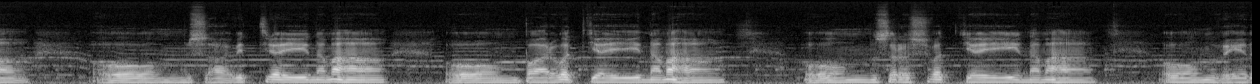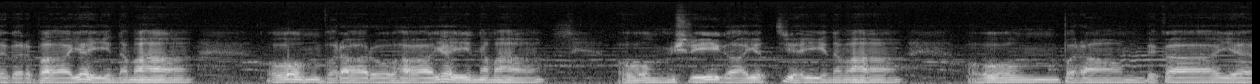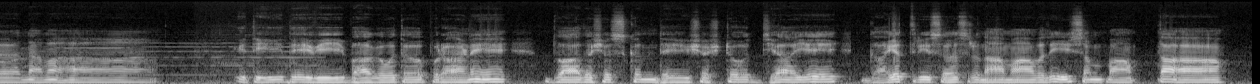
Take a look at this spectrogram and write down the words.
ॐ सावित्र्यै नमः। ॐ पार्वत्यै नमः। ॐ सरस्वत्यै नमः। ॐ वेदगर्भायै नमः ॐ वरारोहायै नमः। ॐ श्रीगायत्र्यै नमः। ॐ पराम्बिकाय नमः। इति देवी भागवतपुराणे द्वादशस्कन्धे षष्ठोऽध्याये गायत्रीसहस्रनामावली सम्माप्ता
